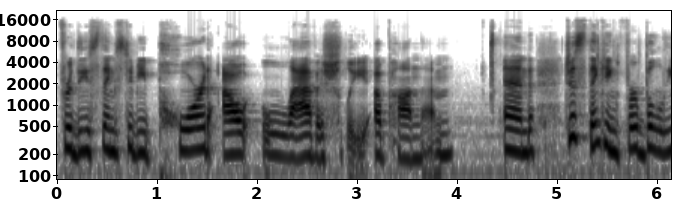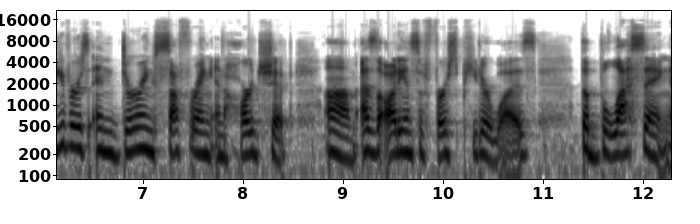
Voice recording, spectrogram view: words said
for these things to be poured out lavishly upon them. And just thinking for believers enduring suffering and hardship, um, as the audience of First Peter was, the blessing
